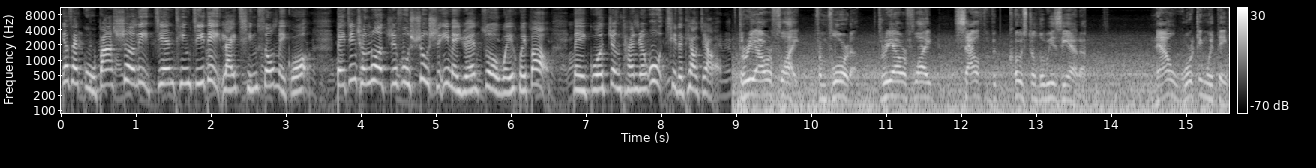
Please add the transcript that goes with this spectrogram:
要在古巴设立监听基地来情搜美国。北京承诺支付数十亿美元作为回报，美国政坛人物气得跳脚。Three-hour flight from Florida, three-hour flight south of the coast of Louisiana. Now working with a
